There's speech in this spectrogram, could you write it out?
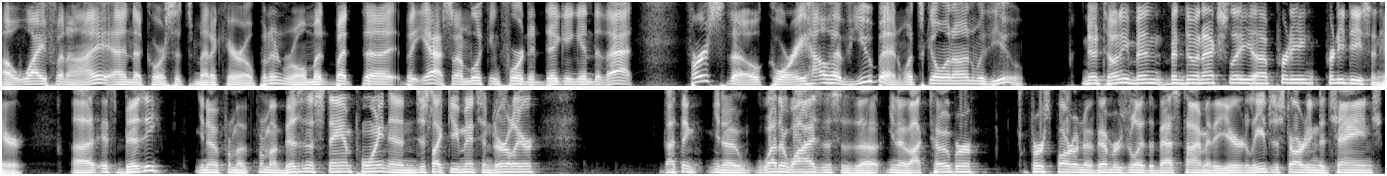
uh, wife and I. And of course, it's Medicare open enrollment. But uh, but yeah, so I'm looking forward to digging into that. First, though, Corey, how have you been? What's going on with you? You know, Tony, been been doing actually uh, pretty pretty decent here. it's busy, you know, from a from a business standpoint, and just like you mentioned earlier I think you know weather-wise, this is the you know October, first part of November is really the best time of the year. Leaves are starting to change.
